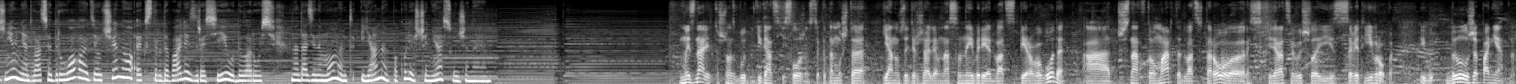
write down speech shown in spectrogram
жніўня 22 дзяўчыну экстрадавалі з рассіі ў Беларусь. На дадзены момант Яна пакуль яшчэ не асуджаная. Мы знали, то, что у нас будут гигантские сложности, потому что Яну задержали у нас в ноябре 2021 года, а 16 марта 2022 Российская Федерация вышла из Совета Европы. И было уже понятно,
